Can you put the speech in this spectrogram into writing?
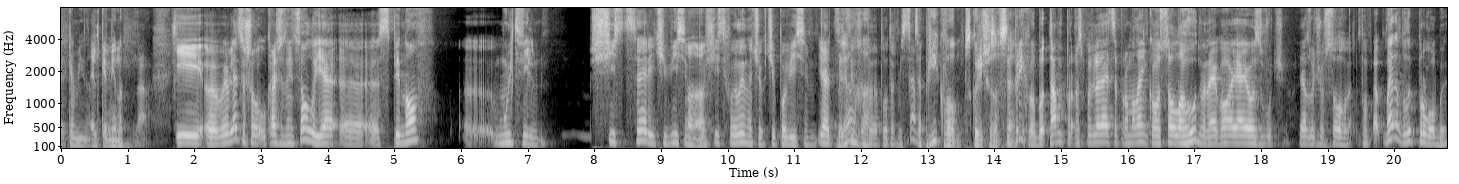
Ель Каміно. Ель Каміно. Да. І е, виявляється, що у Краще дзвоніть Солу є е, е, спін-офф е, мультфільм. Шість серій чи вісім, Ага. по шість хвилиночок чи по вісім. Я ці Бляха. цифри плутав місцями. Це приквел, скоріше за все. Це приквел, бо там розповідається про маленького Сола Гудмана, якого я і озвучив. Я озвучив Сола Гудмана. У мене були проби.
